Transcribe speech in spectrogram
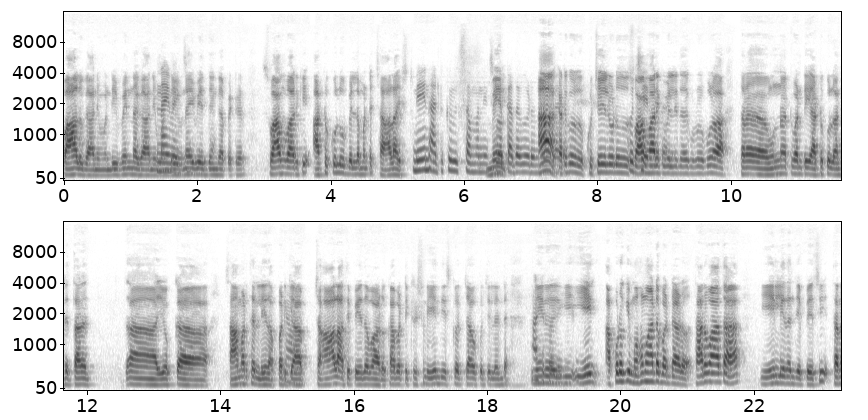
పాలు కానివ్వండి వెన్న కానివ్వండి నైవేద్యం. నైవేద్యంగా పెట్టారు స్వామి వారికి అటుకులు బెల్లం అంటే చాలా ఇష్టం మెయిన్ అటుకులకు సంబంధించిన. కథ కూడా కుచేలుడు కుచేలుడు. స్వామివారికి వెళ్ళేటప్పుడు కూడా తన ఉన్నటువంటి అటుకులు అంటే తన ఆ, యొక్క సామర్థ్యం లేదు. అప్పటికి ఆ చాలా అతి పేదవాడు. కాబట్టి కృష్ణుడు ఏం తీసుకొచ్చావు కుచేలు అంటే నేను ఏ అప్పటికి మొహమాట పడ్డాడు. తర్వాత ఏం లేదని చెప్పేసి తన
